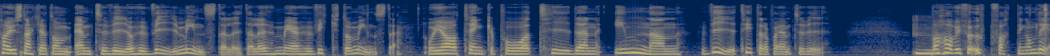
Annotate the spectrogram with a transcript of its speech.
har ju snackat om MTV och hur vi minns det lite, eller mer hur Viktor minns det. Och jag tänker på tiden innan vi tittade på MTV. Vad har vi för uppfattning om det?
